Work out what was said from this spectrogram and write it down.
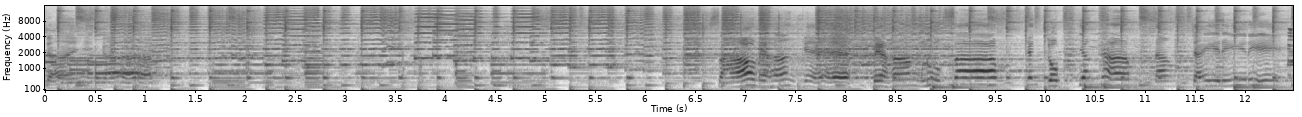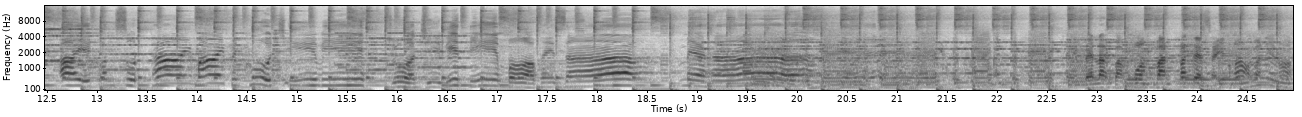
ใจาวไม่ห่างแก่ไม่ห่างลูกสามยังจบยังงามดังใจดีดีไอ้คนสุดท้ายไม้เป็นคู่ชีวิตชั่วชีวิตนี้มอบให้สาวแม่ห่างแก่ไปรักบักพวงบันมันแต่ใส่เนาะบัดนี้เนาะ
